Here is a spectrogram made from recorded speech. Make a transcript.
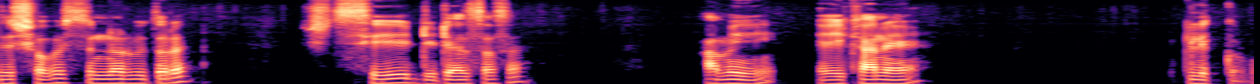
যে সবুজ চিহ্নর ভিতরে সি ডিটেলস আছে। আমি এইখানে ক্লিক করব।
